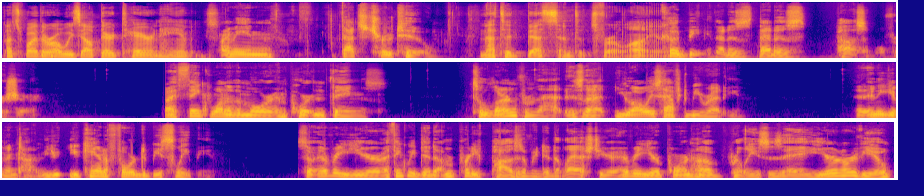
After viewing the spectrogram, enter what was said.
that's why they're always out there tearing hammies. I mean that's true too. And that's a death sentence for a lion. Could be. That is that is possible for sure. I think one of the more important things to learn from that is that you always have to be ready at any given time. You you can't afford to be sleepy. So every year, I think we did. I'm pretty positive we did it last year. Every year, Pornhub releases a year in review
